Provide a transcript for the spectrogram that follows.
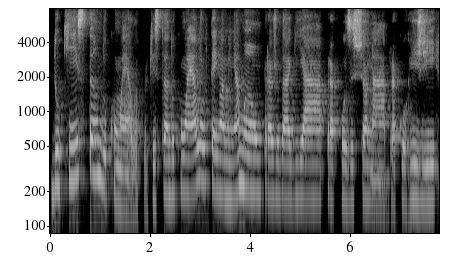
do que estando com ela, porque estando com ela eu tenho a minha mão para ajudar a guiar, para posicionar, para corrigir.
